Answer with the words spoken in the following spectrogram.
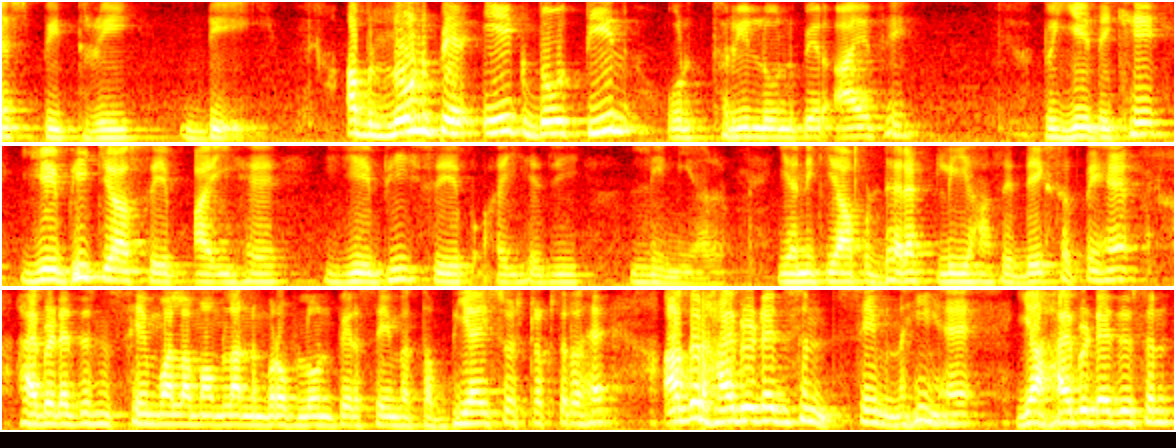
Sp3d अब लोन पेयर एक, दो, तीन और थ्री लोन पेयर आए थे। तो ये देखिए, ये भी क्या सेप आई है? ये भी शेप आई है जी। लीनियर यानी कि आप डायरेक्टली यहाँ से देख सकते हैं हाइब्रिडाइजेशन सेम वाला मामला number of lone pair same है, तब भी आइसो स्ट्रक्चरल है। अगर हाइब्रिडाइजेशन सेम नहीं है, या हाइब्रिडाइजेशन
